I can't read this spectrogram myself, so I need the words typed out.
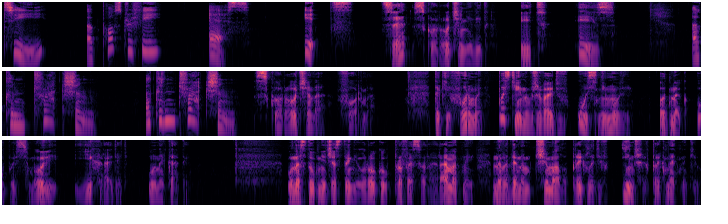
T apostrophe S. It's Це скорочення від it is. a contraction. A contraction. скорочена форма. Такі форми постійно вживають в усній мові, однак у письмовій їх радять уникати. У наступній частині уроку професор грамотний наведе нам чимало прикладів інших прикметників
